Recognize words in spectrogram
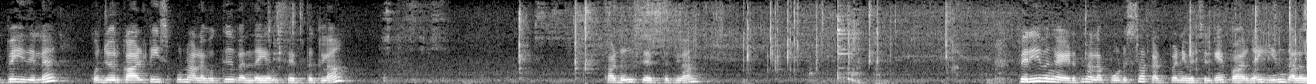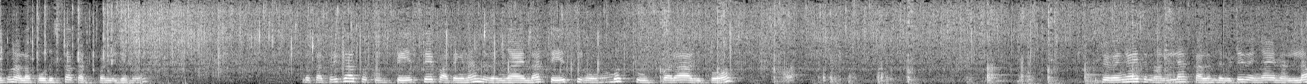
இப்போ இதில் கொஞ்சம் ஒரு கால் டீஸ்பூன் அளவுக்கு வெந்தயம் சேர்த்துக்கலாம். கடுகு சேர்த்துக்கலாம். பெரிய வெங்காயம் எடுத்து நல்லா பொடிசாக கட் பண்ணி வச்சுருக்கேன். பாருங்கள் இந்த அளவுக்கு நல்லா பொடிசாக கட் பண்ணிக்கணும். இந்த கத்திரிக்காய் தொக்கு டேஸ்ட்டே பார்த்தீங்கன்னா இந்த வெங்காயம் தான் டேஸ்ட்டு ரொம்ப சூப்பராக இருக்கும். இப்போ வெங்காயத்தை நல்லா கலந்து விட்டு வெங்காயம் நல்லா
